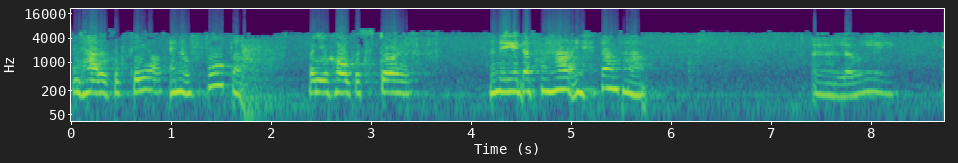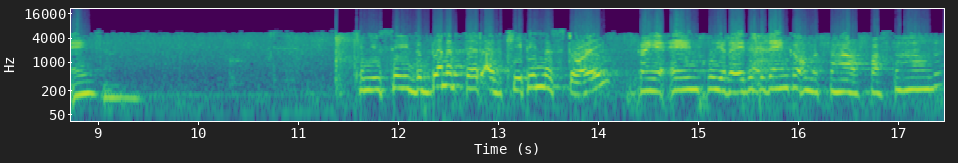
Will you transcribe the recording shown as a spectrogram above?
And how does it feel En hoe voelt dat? When you hold the story? Wanneer je dat verhaal in stand houdt. Uh, lonely. Eenzaam. Can you see the benefit of keeping the story? Kan je één goede reden bedenken om het verhaal vast te houden?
